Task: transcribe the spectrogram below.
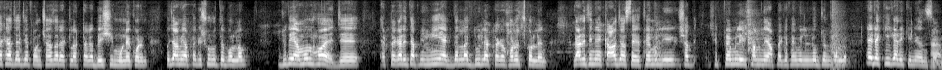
দেখা যায় যে পঞ্চাশ হাজার এক লাখ টাকা বেশি মনে করেন। ওই যে আমি আপনাকে শুরুতে বললাম যদি এমন হয় যে একটা গাড়িতে আপনি নিয়ে এক দেড় লাখ দুই লাখ টাকা খরচ করলেন। গাড়িতে নিয়ে কাজ আছে ফ্যামিলির সাথে ফ্যামিলির সামনে আপনাকে ফ্যামিলির লোকজন করল এটা কি গাড়ি কিনে আনছে হ্যাঁ,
